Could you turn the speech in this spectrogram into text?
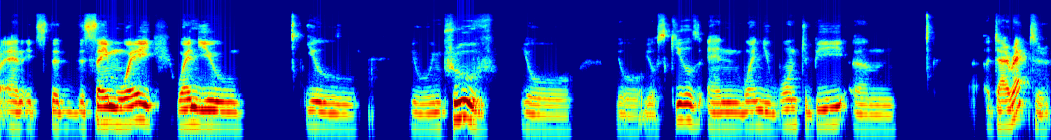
and it's the, the same way when you you you improve your your your skills and when you want to be um, a director,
